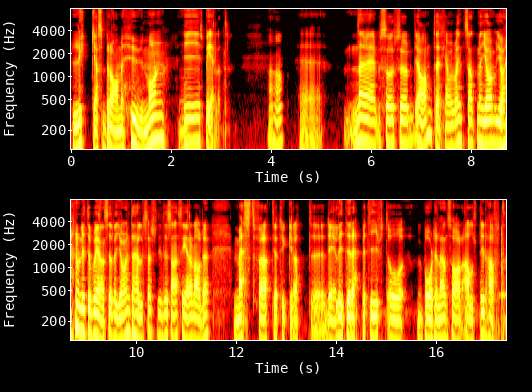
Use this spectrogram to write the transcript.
lyckas bra med humorn i spelet. Jaha. Nej, så, så ja, det kan väl vara intressant. Men jag, jag är nog lite på ena sidan. Jag är inte heller särskilt intresserad av det. Mest för att jag tycker att eh, det är lite repetitivt och Borderlands har alltid haft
